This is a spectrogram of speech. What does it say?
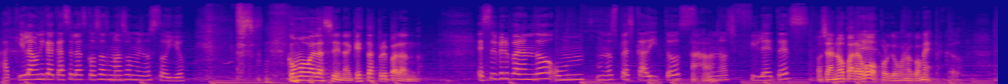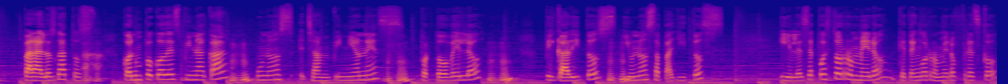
Aquí la única que hace las cosas más o menos soy yo. ¿Cómo va la cena? ¿Qué estás preparando? Estoy preparando un- unos pescaditos, Ajá. unos filetes O sea, no para vos, porque vos no comés pescado. para los gatos. Ajá. Con un poco de espinaca, unos champiñones, Ujú. portobelo, Ujú. picaditos y unos zapallitos. Y les he puesto romero, que tengo romero fresco,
